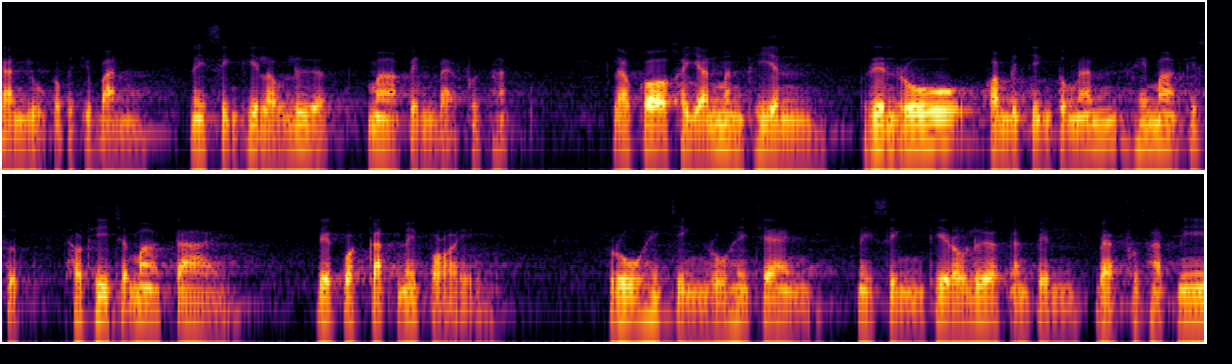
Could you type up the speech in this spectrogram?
การอยู่กับปัจจุบันในสิ่งที่เราเลือกมาเป็นแบบฝึกหัด แล้วก็ขยันมันเพียรเรียนรู้ความเป็นจริงตรงนั้นให้มากที่สุด ท่าที่จะมากได้ เรียกว่ากัดไม่ปล่อย รู้ให้จริง รู้ให้แจ้งในสิ่งที่เราเลือกอันเป็นแบบฝึกหัดนี้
